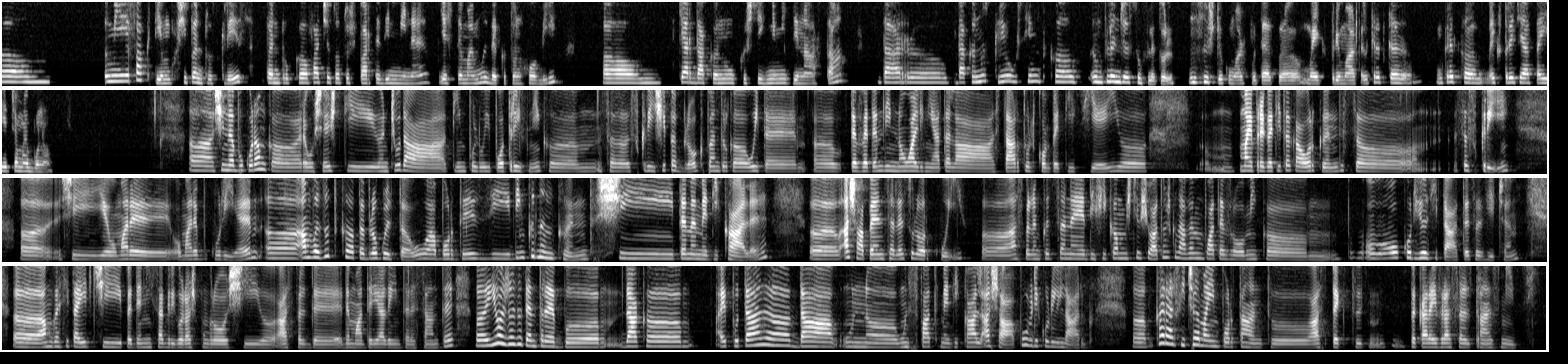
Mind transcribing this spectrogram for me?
îmi fac timp și pentru scris, pentru că face totuși parte din mine, este mai mult decât un hobby, chiar dacă nu câștig nimic din asta, dar dacă nu scriu, simt că îmi plânge sufletul. Nu știu cum ar putea să mă exprim altfel. Cred că Cred că expresia asta e cea mai bună. Uh, și ne bucurăm că reușești, în ciuda timpului potrivnic, uh, să scrii și pe blog, pentru că, uite, uh, te vedem din nou aliniată la startul competiției, uh, mai pregătită ca oricând să, să scrii. Uh, Uh, și e o mare, o mare bucurie. Uh, am văzut că pe blogul tău abordezi din când în când și teme medicale, uh, așa, pe înțelesul oricui, uh, astfel încât să ne edificăm, știu și eu, atunci când avem poate vreo mică, o, o curiozitate, să zicem. Uh, am găsit aici pe denisagrigoraș.ro și uh, astfel de, de materiale interesante. Uh, eu aș vrea să te întreb uh, dacă ai putea uh, da un, uh, un sfat medical așa, publicului larg. Uh, care ar fi cel mai important aspect pe care ai vrea să-l transmiți?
